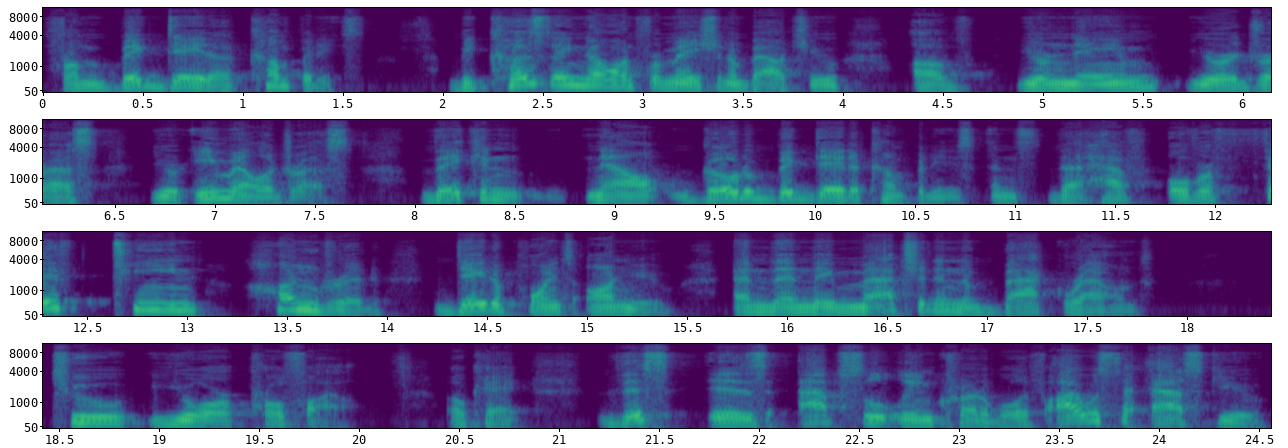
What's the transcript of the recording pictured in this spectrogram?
from big data companies because they know information about you of your name, your address, your email address. They can now go to big data companies and that have over 1,500 data points on you, and then they match it in the background to your profile. Okay, this is absolutely incredible. If I was to ask you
